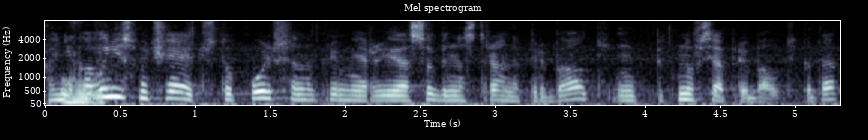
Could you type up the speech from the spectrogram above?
а никого вот. не смущает, что Польша, например, и особенно страны Прибалтики, ну, ну вся Прибалтика, да,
